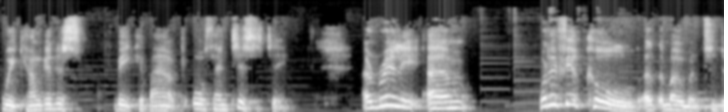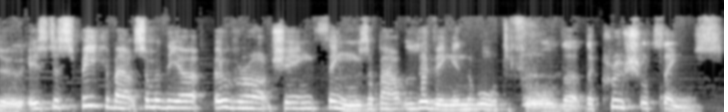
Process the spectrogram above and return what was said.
week I'm going to speak about authenticity. And really, um, what I feel called at the moment to do is to speak about some of the uh, overarching things about living in the waterfall, the, the crucial things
